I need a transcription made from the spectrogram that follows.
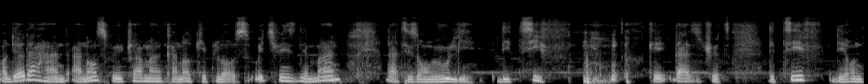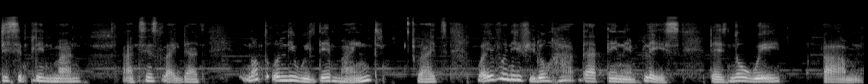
On the other hand, an unspiritual man cannot keep laws, which means the man that is unruly, the thief, okay, that's the truth. The thief, the undisciplined man, and things like that, not only will they mind, right, but even if you don't have that thing in place, there's no way um,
